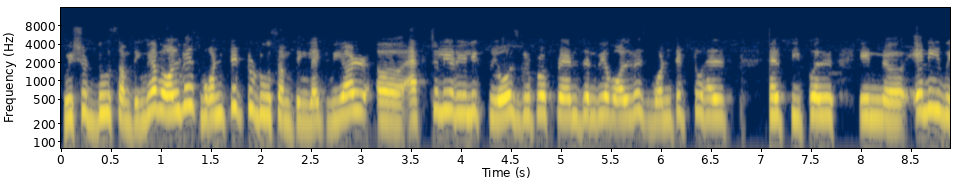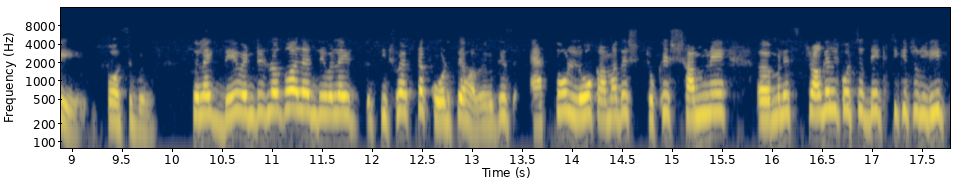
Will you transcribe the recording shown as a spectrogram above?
we should do something. We have always wanted to do something. Like we are uh, actually a really close group of friends and we have always wanted to help help people in uh, any way possible. They went into a call and they কিছু একটা করতে হবে because এত লোক আমাদের চোখের সামনে মানে স্ট্রাগল করছে দেখছি কিছু লিডস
